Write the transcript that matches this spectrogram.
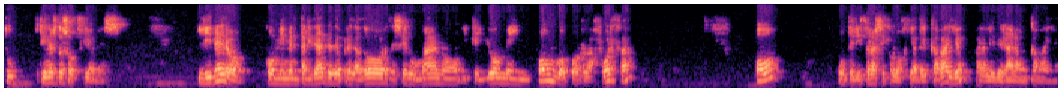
tú tienes dos opciones. Lidero con mi mentalidad de depredador, de ser humano y que yo me impongo por la fuerza, o utilizo la psicología del caballo para liderar a un caballo.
